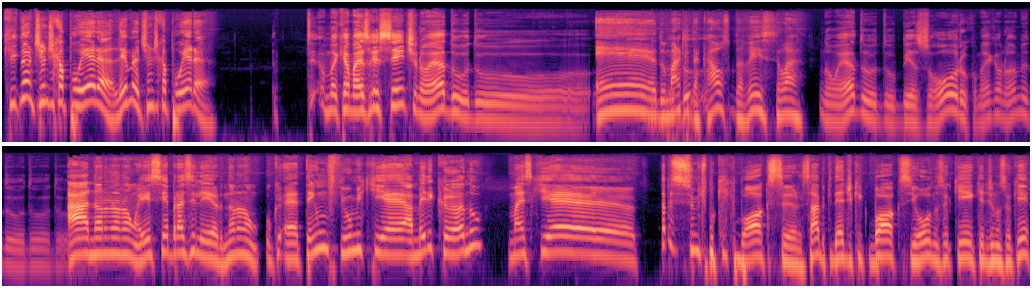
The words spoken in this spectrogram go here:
Que- Não, tinha um de capoeira, lembra? Tinha um de capoeira. Uma que é mais recente, não é? Do. do... É, do Mark Do- da Calça, da vez, sei lá. Não é do, do Besouro? Como é que é o nome do. do, do- Ah, não, não, não, não, esse é brasileiro. Não, não, não. O é, tem um filme que é americano, mas que é... Sabe esse filme tipo Kickboxer, sabe? Que ideia de kickbox ou não sei o quê, que é de não sei o quê?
